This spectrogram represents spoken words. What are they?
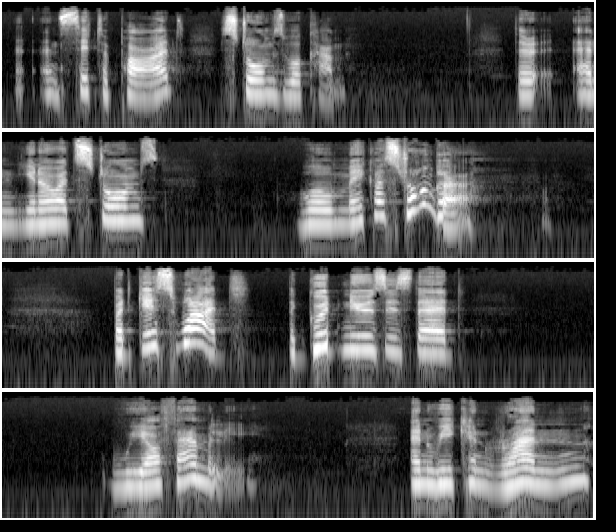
and set apart, storms will come. and you know what? Storms will make us stronger. But guess what? The good news is that we are family. And we can run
